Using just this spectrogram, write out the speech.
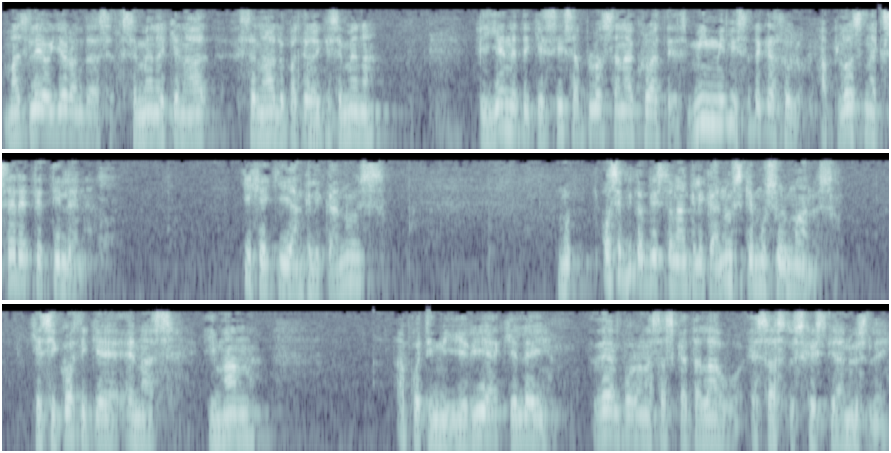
μας λέει ο γέροντας σε μένα και σε ένα άλλο πατέρα και σε μένα πηγαίνετε κι εσείς απλώς σαν ακροατές. Μην μιλήσετε καθόλου απλώς να ξέρετε τι λένε είχε εκεί Αγγλικανούς ως επιτοπλίστων Αγγλικανούς και Μουσουλμάνους και σηκώθηκε ένας ημάμ από την Ιγυρία και λέει δεν μπορώ να σας καταλάβω εσάς τους χριστιανούς λέει.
